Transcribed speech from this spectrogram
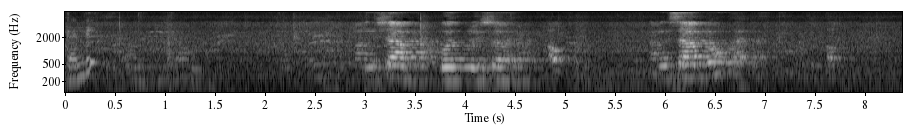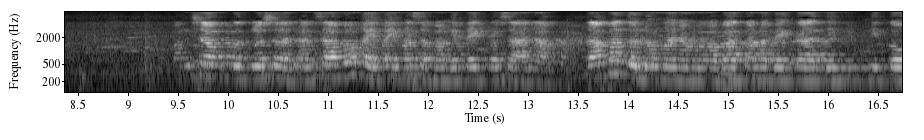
Dali. Pangsyam, konklusyon. Ang sabong Pangsyam, konklusyon. Ang sabong ay may masamang epekto sa anak. Dapat tulungan ang mga batang apektado nito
